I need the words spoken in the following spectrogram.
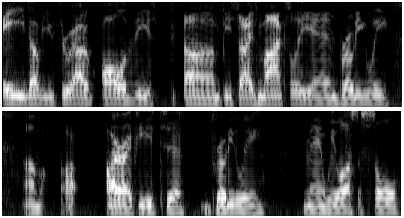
AEW throughout of all of these, um, besides Moxley and Brodie Lee. Um, RIP to Brodie Lee. Man, we lost a soul.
